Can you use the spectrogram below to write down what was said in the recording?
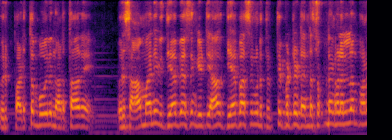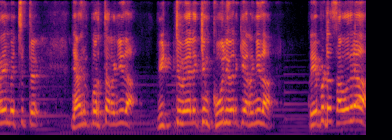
ഒരു പഠിത്തം പോലും നടത്താതെ ഒരു സാമാന്യ വിദ്യാഭ്യാസം കിട്ടി. ആ വിദ്യാഭ്യാസം കൊണ്ട് തൃപ്തിപ്പെട്ടിട്ട് എന്റെ സ്വപ്നങ്ങളെല്ലാം പണയം വെച്ചിട്ട് ഞാൻ പുറത്തിറങ്ങിയതാ. വീട്ടുവേലയ്ക്കും കൂലിവേലയ്ക്കും ഇറങ്ങിയതാ. പ്രിയപ്പെട്ട സഹോദര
